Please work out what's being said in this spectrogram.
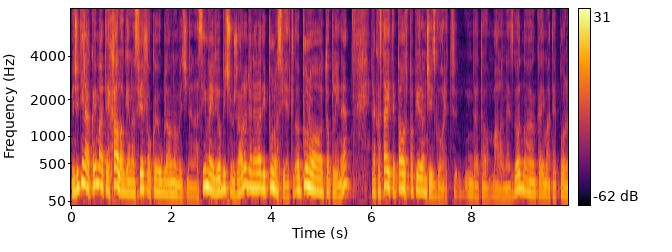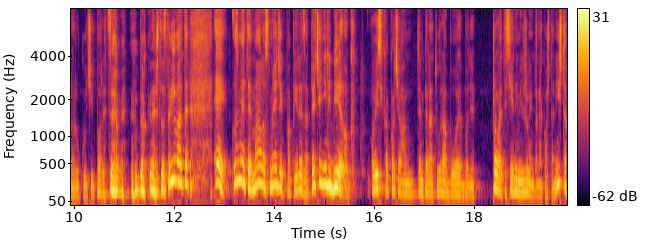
Međutim, ako imate halogeno svjetlo koje uglavnom većina nas ima ili običnu žarulju, ona radi puno, svjetlo, puno topline. I ako stavite paus papir, on će izgoriti. Da je to malo nezgodno, kad imate požar u kući pored sebe dok nešto streamate. E, uzmete malo smeđeg papira za pečenje ili bijelog. Ovisi kako će vam temperatura boje bolje. Probajte s jednim i drugim, to ne košta ništa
